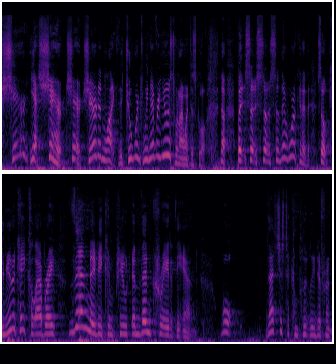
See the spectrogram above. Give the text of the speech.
shared? Yes, shared, shared, shared and like. The two words we never used when I went to school. No, but so, so, so they're working at it. So communicate, collaborate, then maybe compute, and then create at the end. Well, that's just a completely different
